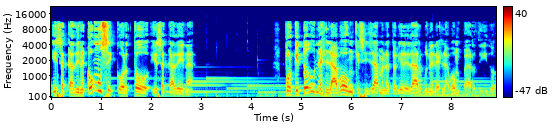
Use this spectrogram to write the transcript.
esa cadena? ¿Cómo se cortó esa cadena? Porque todo un eslabón que se llama en la teoría de Darwin el eslabón perdido,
